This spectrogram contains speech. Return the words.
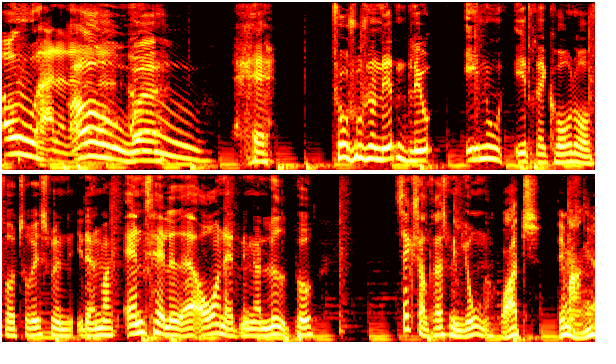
Oh, han er Åh, oh, uh, ha. 2019 blev endnu et rekordår for turismen i Danmark. Antallet af overnatninger lød på 56 millioner. What? Det er mange.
